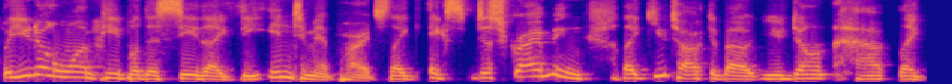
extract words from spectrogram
But you don't want people to see like the intimate parts, like ex- describing, like you talked about. You don't have like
